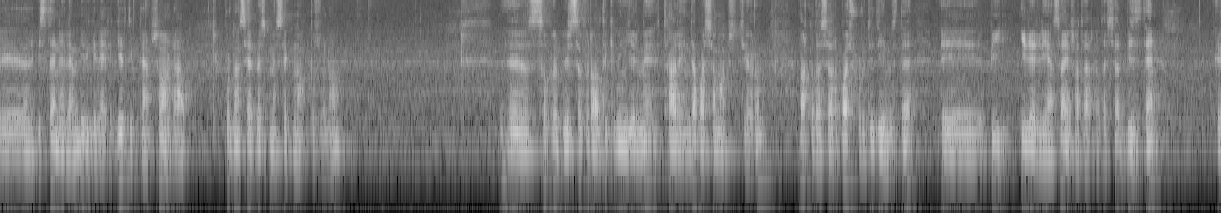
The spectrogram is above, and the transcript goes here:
e, istenilen bilgileri girdikten sonra Buradan serbest meslek mahpusunu e, 01.06.2020 tarihinde başlamak istiyorum. Arkadaşlar başvuru dediğimizde e, bir ilerleyen sayfada arkadaşlar bizden e,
